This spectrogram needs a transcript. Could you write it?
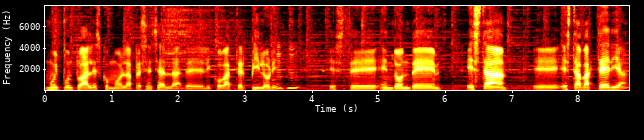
muy puntuales como la presencia de la, de Helicobacter pylori, este, en donde esta eh, esta bacteria,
